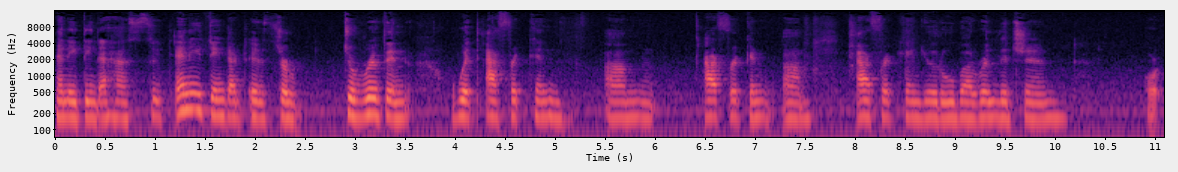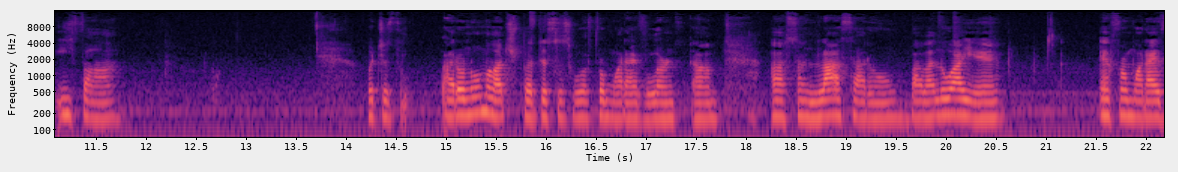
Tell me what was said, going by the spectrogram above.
anything that has anything that is der- driven with African um, African um, African Yoruba religion or Ifa, which is I don't know much, but this is what, from what I've learned. Um, uh, San Lázaro, Babaluaye, and from what I've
